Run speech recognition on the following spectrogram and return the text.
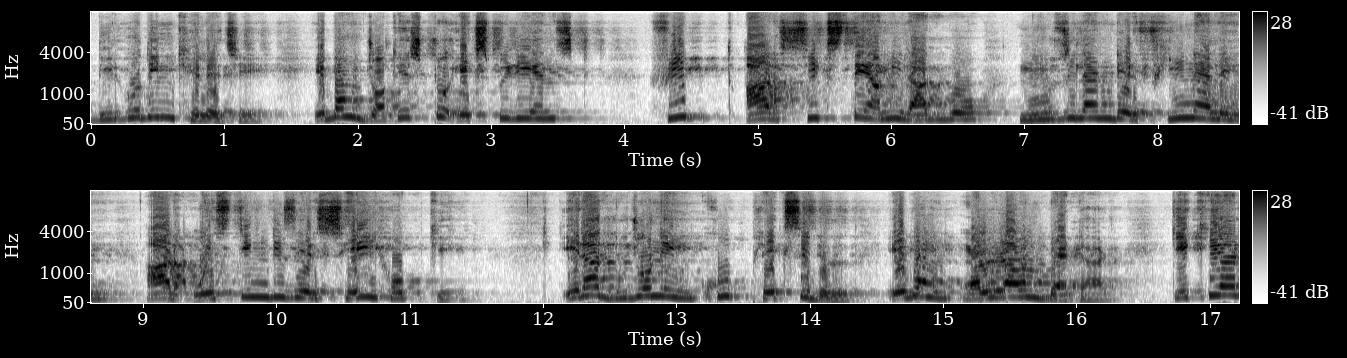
দীর্ঘদিন খেলেছে এবং যথেষ্ট এক্সপিরিয়েন্সড। ফিফথ আর সিক্সথে আমি রাখব নিউজিল্যান্ডের ফিন অ্যালেন আর ওয়েস্ট ইন্ডিজের সেই হোপকে। এরা দুজনেই খুব ফ্লেক্সিবল এবং অলরাউন্ড ব্যাটার কেকেআর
